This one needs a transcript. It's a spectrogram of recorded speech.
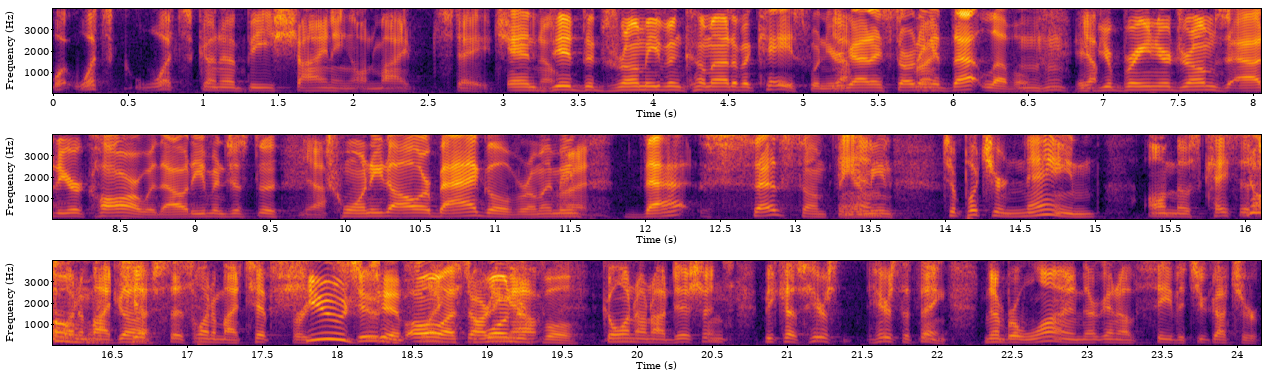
What, what's what's going to be shining on my stage? you And know? did the drum even come out of a case when you're Yeah, starting right. at that level? If Mhm, yep. you're bringing your drums out of your car without even just a Yeah. twenty dollar bag over them, I mean, Right. that says something. And I mean, to put your name on those cases. That's Oh one of my gosh. tips. That's one of my tips for Huge tip. students. Oh, like that's starting out, going on auditions because here's here's the thing. Number one, they're going to see that you got your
